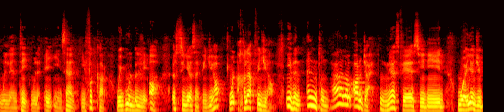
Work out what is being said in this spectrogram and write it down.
ولا أنت ولا أي إنسان يفكر ويقول باللي آه السياسة في جهة والأخلاق في جهة. اذا أنتم على الأرجح أناس فاسدين ويجب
